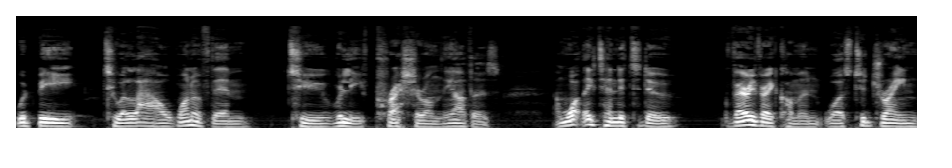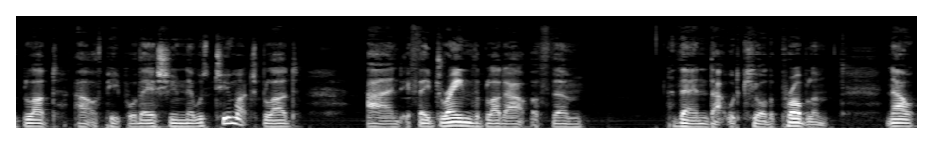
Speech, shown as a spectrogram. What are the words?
would be to allow one of them to relieve pressure on the others. And what they tended to do, very, very common, was to drain blood out of people. They assumed there was too much blood, and if they drained the blood out of them, then that would cure the problem. Now,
